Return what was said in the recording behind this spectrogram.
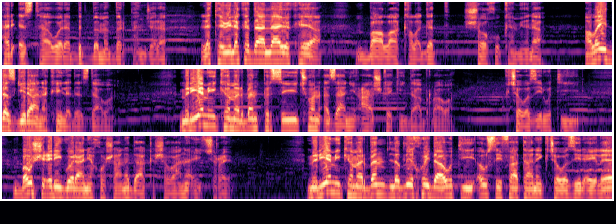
هەر ئێستا وەرە بتبەمە بەر پەنجەرە لە تەویلەکەدا لاوێک هەیە باڵا کەڵەگەت شۆخ و کەمێنە ئەڵێی دەزگیرانەکەی لە دەست داوە مریەمی کەمەربەند پرسی چۆن ئەزانی عاشقێکی دابڕاوە کچە وەزیر وتی بەو شعری گۆرانیە خۆشانەدا کە شەوانە ئەیچڕێ مریەمی کەمەربەند لە دڵی خۆیدا وتی ئەو سیفاتانەی کچە وەزیر ئەیڵێ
